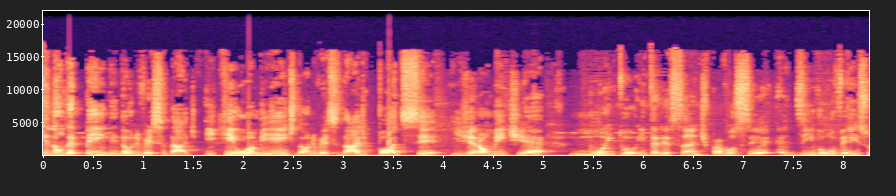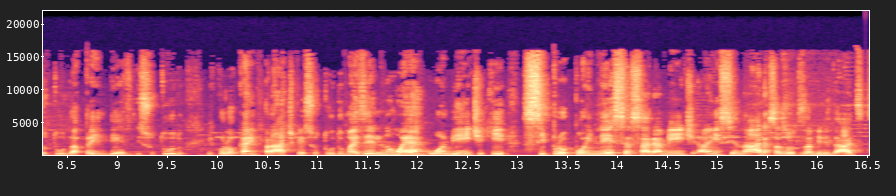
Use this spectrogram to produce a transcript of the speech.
que não dependem da universidade e que o ambiente da universidade pode ser e geralmente é muito interessante para você é, desenvolver isso tudo, aprender isso tudo e colocar em prática isso tudo, mas ele não é o ambiente que se propõe necessariamente a ensinar essas outras habilidades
